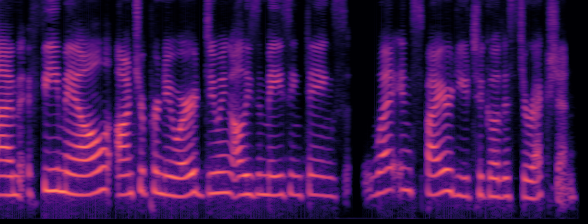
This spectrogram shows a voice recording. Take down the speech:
um, female entrepreneur doing all these amazing things. What inspired you to go this direction?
